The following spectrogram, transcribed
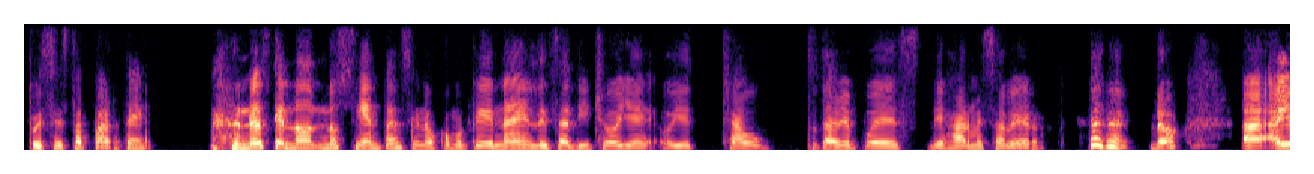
pues esta parte. no es que no, no sientan, sino como que nadie les ha dicho, oye, oye, chao, tú también puedes dejarme saber, ¿no? Ah, hay,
